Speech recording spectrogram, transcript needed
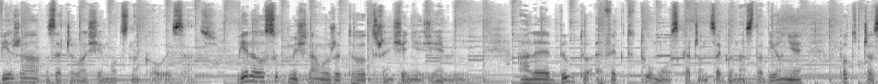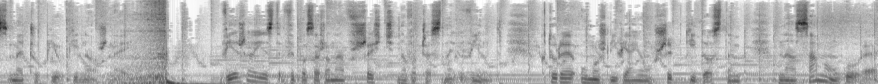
wieża zaczęła się mocno kołysać. Wiele osób myślało, że to trzęsienie ziemi, ale był to efekt tłumu skaczącego na stadionie podczas meczu piłki nożnej. Wieża jest wyposażona w sześć nowoczesnych wind, które umożliwiają szybki dostęp na samą górę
